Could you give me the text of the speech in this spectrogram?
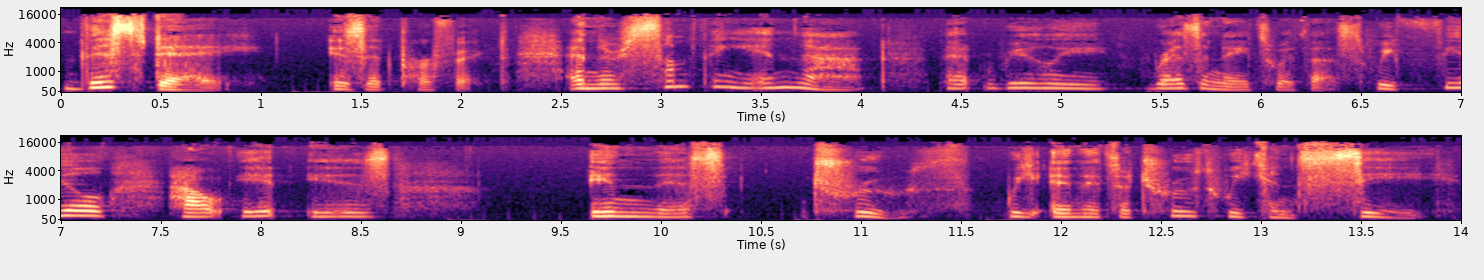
this day is it perfect. And there's something in that that really resonates with us. We feel how it is in this truth. We, and it's a truth we can see.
